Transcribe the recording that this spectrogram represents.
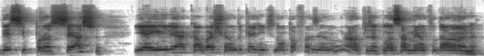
desse processo e aí ele acaba achando que a gente não está fazendo nada. Por exemplo, lançamento da Ana.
